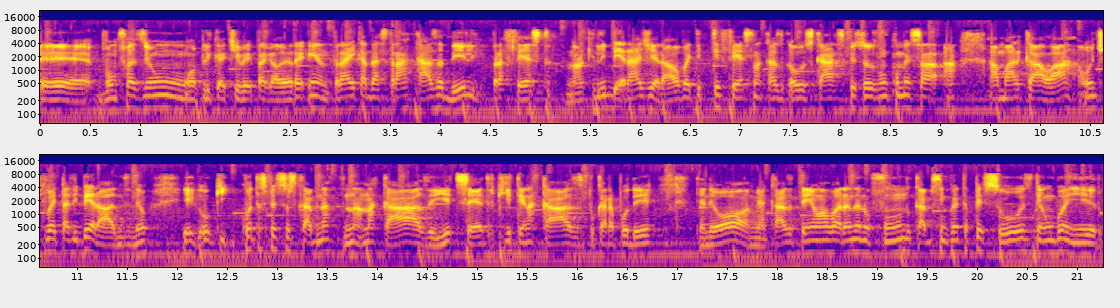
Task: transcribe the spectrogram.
É, vamos fazer um aplicativo aí pra galera entrar e cadastrar a casa dele pra festa. Na hora que liberar geral, vai ter que ter festa na casa do carro. Os caras, as pessoas vão começar a, a marcar lá onde que vai estar tá liberado, entendeu? E o que, quantas pessoas cabem na, na, na casa e etc. O que, que, tem na casa pro cara poder, entendeu? Ó, minha casa tem uma varanda no fundo, cabe 50 pessoas e tem um banheiro.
